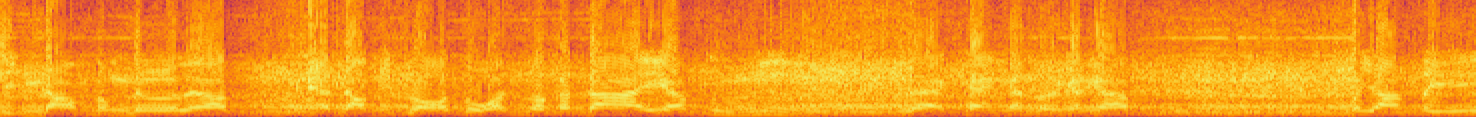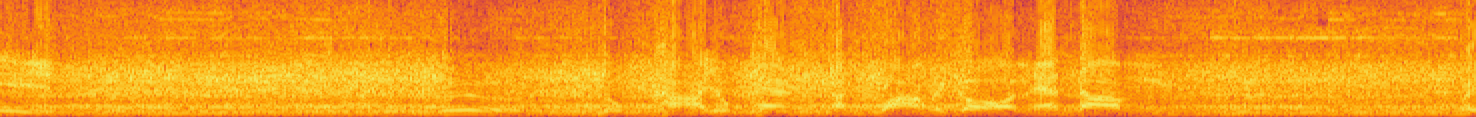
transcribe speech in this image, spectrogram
ชิงดำต้องเดินแล้วครับแอนดำนี่รอสวนแล้วก็ได้ครับอืมแลกแข่งกันเหมือนกันครับ พยายามตีเออยกขายกแข้งขัดขวางไว้ก่อน แอดดำไม่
